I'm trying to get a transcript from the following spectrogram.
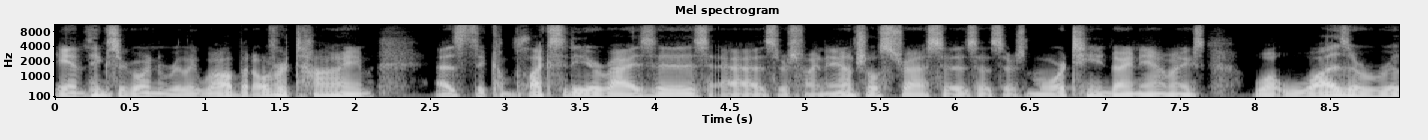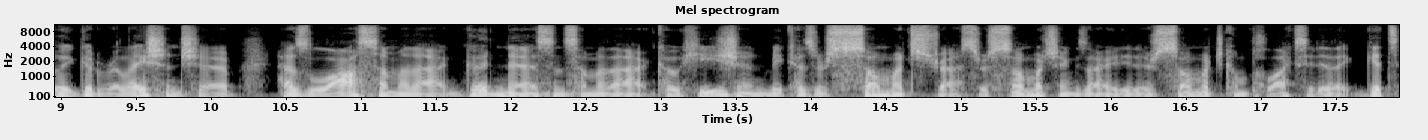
and things are going really well. But over time, as the complexity arises, as there's financial stresses, as there's more team dynamics, what was a really good relationship has lost some of that goodness and some of that cohesion because there's so much stress, there's so much anxiety, there's so much complexity that gets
